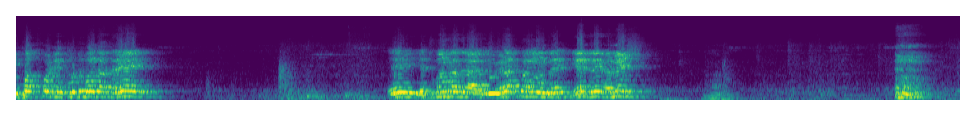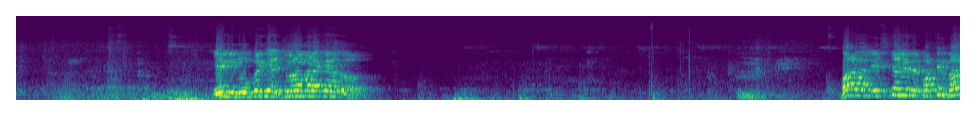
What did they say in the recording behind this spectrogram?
ಇಪ್ಪತ್ತು ಕೋಟಿ ದುಡ್ಡು ಬಂದ್ರೆ, ಏ ಯಜಮಾನ್ರ ನೀವು ಹೇಳಕ್ ಬರಲ್ಲ ಏನ್ರಿ ರಮೇಶ್? ಏನ್ ನೀನು ಒಬ್ಬರಿಗೆ ಜೀವನ ಮಾಡಕ್ಕಿರೋದು ಬಾಳ ಎಷ್ಟು ಜನ ಇದೆ, ಬರ್ತೀನಿ, ಬಾ.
